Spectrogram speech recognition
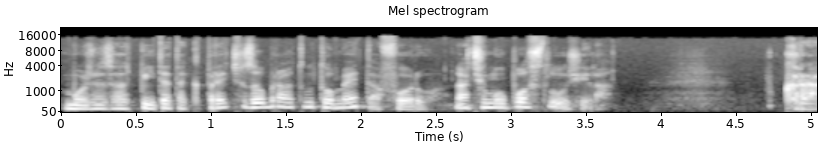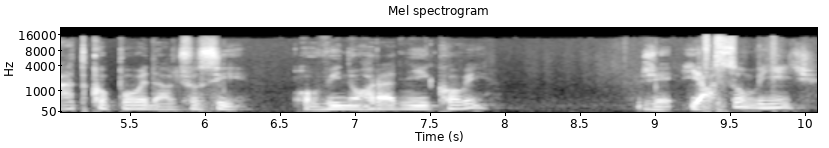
Môžeme sa spýtať, tak prečo zobral túto metaforu? Na čo mu poslúžila? Krátko povedal čosi o vinohradníkovi, že ja som vinič,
